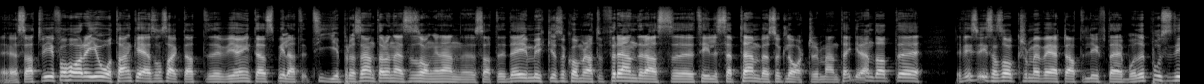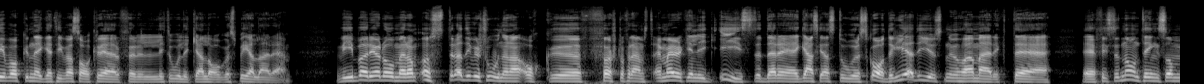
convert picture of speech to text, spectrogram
Eh, så att vi får ha det i åtanke är som sagt att vi har inte ens spelat 10% av den här säsongen ännu, så att det är mycket som kommer att förändras till september såklart, men tänker ändå att det finns vissa saker som är värt att lyfta här, både positiva och negativa saker här för lite olika lag och spelare. Vi börjar då med de östra divisionerna och eh, först och främst American League East, där det är ganska stor skadeglädje just nu har jag märkt. Eh. Eh, finns det någonting som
